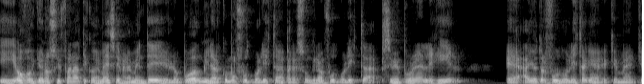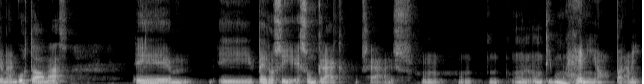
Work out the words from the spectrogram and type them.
Y ojo, yo no soy fanático de Messi, realmente lo puedo admirar como futbolista, me parece un gran futbolista. Si me ponen a elegir, eh, hay otros futbolistas que, que, me, que, me, han gustado más. Eh, y, pero sí, es un crack. O sea, es un, un, tipo, un genio para mí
